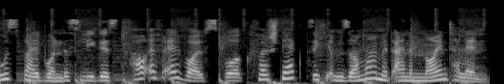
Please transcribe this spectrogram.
Fußball-Bundesligist VfL Wolfsburg verstärkt sich im Sommer mit einem neuen Talent.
